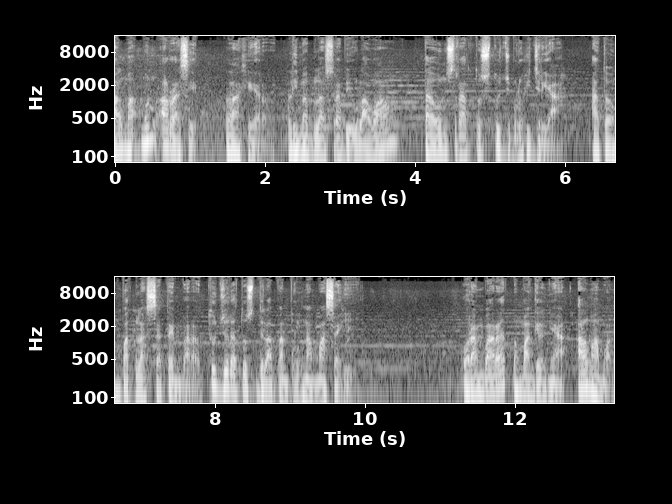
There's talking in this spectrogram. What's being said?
Al-Ma'mun Ar-Rasid lahir 15 Rabiul Awal tahun 170 Hijriah atau 14 September 786 Masehi. Orang Barat memanggilnya Al-Mamun.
